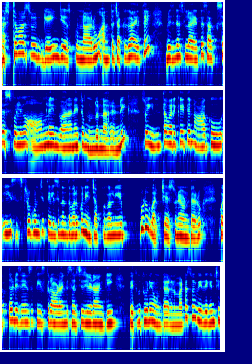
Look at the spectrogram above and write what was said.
కస్టమర్స్ గెయిన్ చేసుకున్నారు. అంత చక్కగా అయితే బిజినెస్లో అయితే సక్సెస్ఫుల్గా ఆన్లైన్ ద్వారానైతే ముందున్నారండి. సో ఇంతవరకు అయితే నాకు ఈ సిస్టర్ గురించి తెలిసినంత వరకు నేను చెప్పగలను. ఎప్పుడు వర్క్ చేస్తూనే ఉంటారు. కొత్త డిజైన్స్ తీసుకురావడానికి సెర్చ్ చేయడానికి వెతుకుతూనే ఉంటారనమాట సో వీరి దగ్గర నుంచి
